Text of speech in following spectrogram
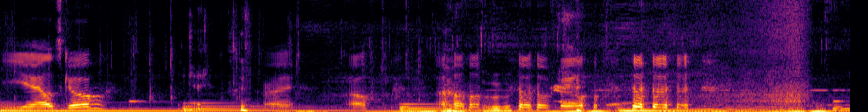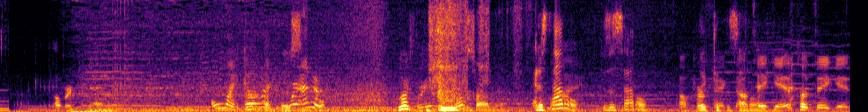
yeah, let's go. Okay. Alright. Oh. Oh. Fail. okay. Oh, we're dead. Oh my god, there's- we're at a... Look, We're in- close on there. And a saddle. my. There's a saddle. Oh, Nick, get the perfect. I'll take it. I'll take it.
